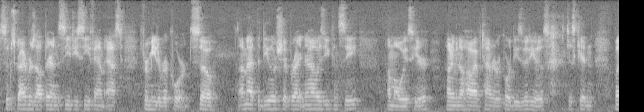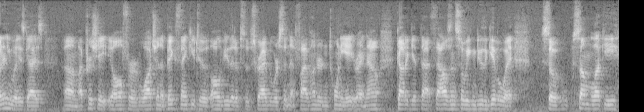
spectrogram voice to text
subscribers out there in the CGC fam asked for me to record. So I'm at the dealership right now, as you can see. I'm always here. I don't even know how I have time to record these videos. Just kidding. But anyways, guys, um, I appreciate y'all for watching. A big thank you to all of you that have subscribed. We're sitting at 528 right now. Got to get that thousand so we can do the giveaway. So some lucky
